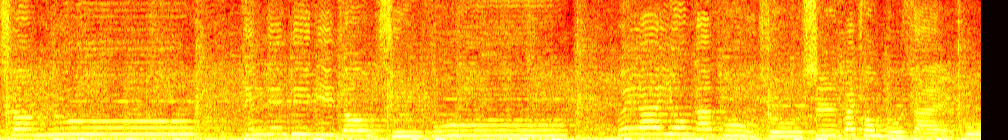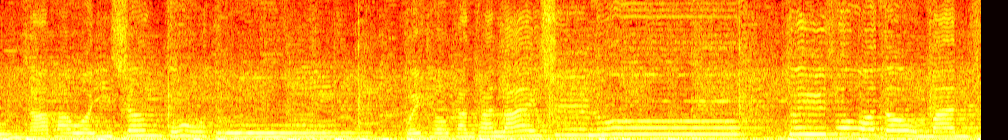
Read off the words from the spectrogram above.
生路，点点滴滴都幸福。为爱勇敢付出，失败从不在乎，哪怕我一生孤独。回头看看来时路，对与错我都满足。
